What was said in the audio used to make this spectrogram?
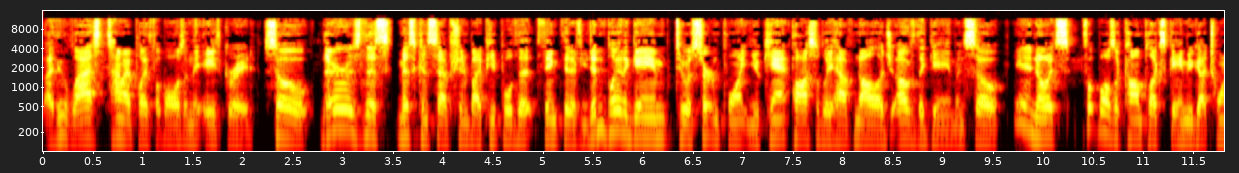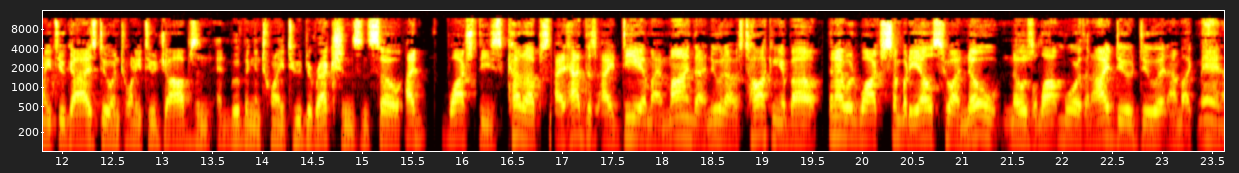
I think the last time I played football was in the eighth grade. So there is this misconception by people that think that if you didn't play the game to a certain point, you can't possibly have knowledge of the game. And so, you know, it's football's a complex game. You got 22 guys doing 22 jobs and, and moving in 22 directions. And so I'd watch these cut ups. I had this idea in my mind that I knew what I was talking about. Then I would watch somebody else who I know knows a lot more than I do do it. And I'm like, man,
